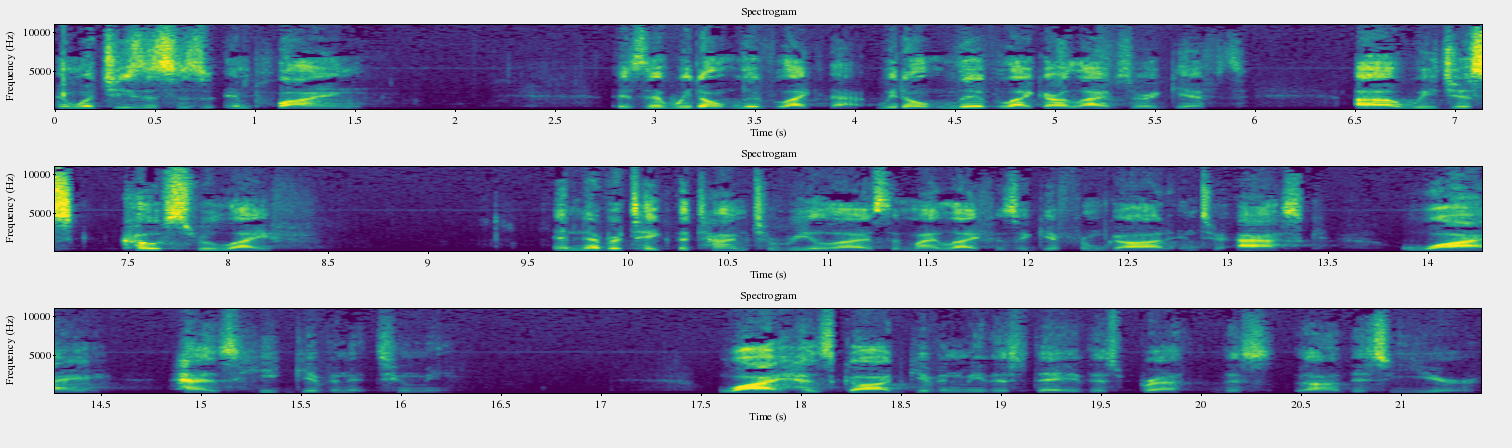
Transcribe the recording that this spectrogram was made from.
and what Jesus is implying is that we don't live like that. We don't live like our lives are a gift. Uh, we just coast through life and never take the time to realize that my life is a gift from God and to ask, why has He given it to me? Why has God given me this day, this breath, this, uh, this year?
